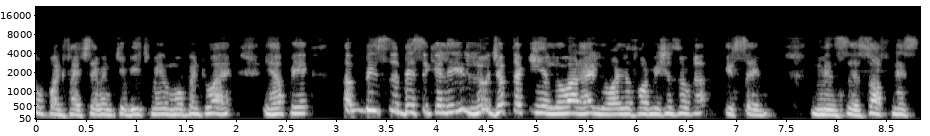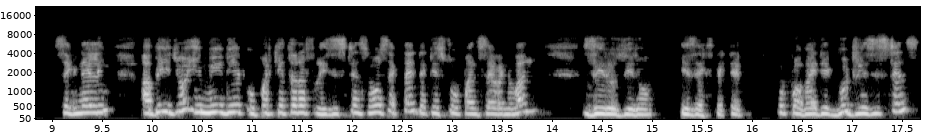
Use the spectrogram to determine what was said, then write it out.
2.57 के बीच में मूवमेंट हुआ है। यहाँ पे अब बेसिकली जब तक ये लोअर है लोअर लो फॉर्मेशन होगा इट्स मीन्स सॉफ्टनेस सिग्नलिंग अभी जो इमीडिएट ऊपर की तरफ़ रेजिस्टेंस हो सकता है that is 2.7100 is expected to provide a good resistance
